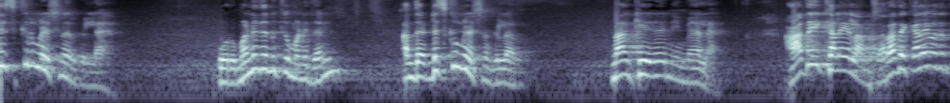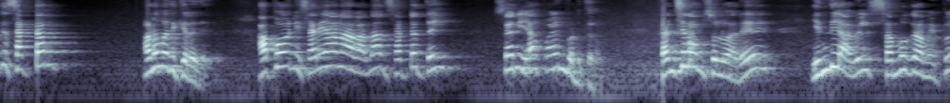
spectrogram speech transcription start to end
டிஸ்கிரிமினேஷன் இருக்குல்ல. ஒரு மனிதனுக்கு மனிதன் அந்த டிஸ்கிரிமினேஷன் இருக்குல்ல. நான் கீழே நீ மேலே. அதை கலையலாம் சார். அதை களைவதற்கு சட்டம் அனுமதிக்கிறது. அப்போது நீ சரியான ஆளாக தான் அந்த சட்டத்தை சரியாக பயன்படுத்தணும். கன்சிராம் சொல்லுவார் இந்தியாவில் சமூக அமைப்பு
